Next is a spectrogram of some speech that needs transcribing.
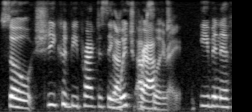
So she could be practicing That's witchcraft absolutely right. even if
